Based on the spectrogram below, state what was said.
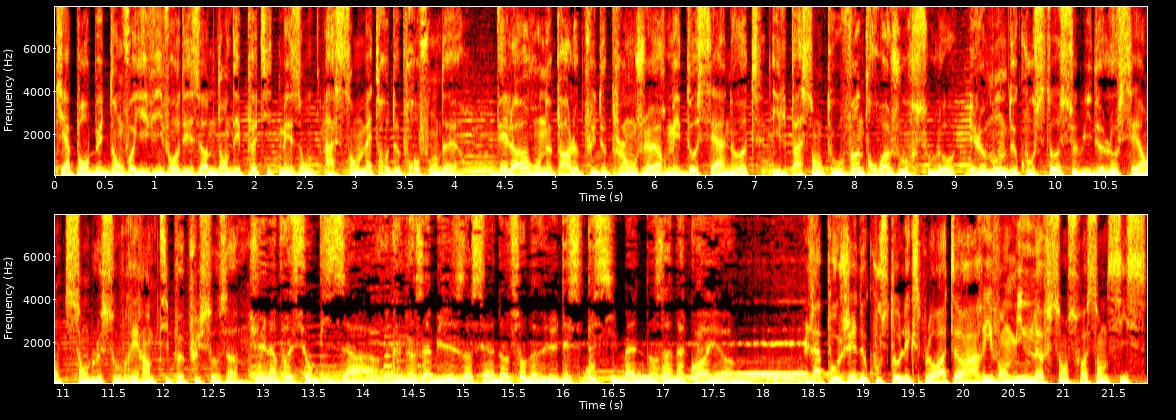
qui a pour but d'envoyer vivre des hommes dans des petites maisons à 100 mètres de profondeur. Dès lors, on ne parle plus de plongeurs mais d'océanautes. Il passe en tout 23 jours sous l'eau et le monde de Cousteau, celui de l'océan, semble s'ouvrir un petit peu plus aux hommes. J'ai l'impression bizarre que nos amis les océanautes sont devenus des spécimens dans un aquarium. L'apogée de Cousteau l'explorateur arrive en 1966.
